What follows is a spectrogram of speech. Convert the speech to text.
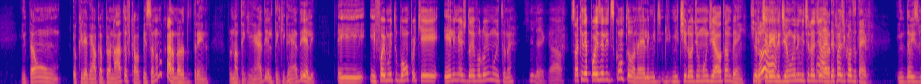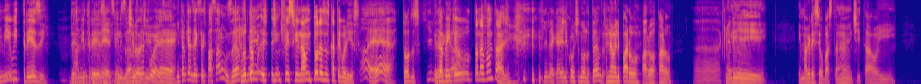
Então, eu queria ganhar o campeonato, eu ficava pensando no cara na hora do treino. Falei, não, tem que ganhar dele, tem que ganhar dele. E, e foi muito bom porque ele me ajudou a evoluir muito, né? Que legal. Só que depois ele descontou, né? Ele me, me tirou de um mundial também. Tirou, Eu tirei é? ele de um, ele me tirou de Ah, outro. depois de quanto tempo? Em 2013. 2013. Ah, 2013, ele me tirou de. depois. É. Então quer dizer que vocês passaram uns anos. Lutamos- meio- A gente fez final em todas as categorias. Ah, é? Todos. Que Ainda bem que legal. eu tô na vantagem. Que legal. Ele continua lutando? Não, ele parou. Parou? Parou. Ah, que legal. Ele emagreceu bastante e tal, e,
